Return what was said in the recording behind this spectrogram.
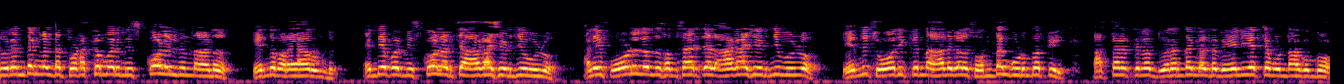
ദുരന്തങ്ങളുടെ തുടക്കം ഒരു മിസ് കോളിൽ നിന്നാണ് എന്ന് പറയാറുണ്ട്. എന്റെ ഇപ്പോൾ മിസ് കോൾ അടിച്ചാൽ ആകാശം ഇടിഞ്ഞു വീഴോ അല്ലെങ്കിൽ ഫോണിലൊന്ന് സംസാരിച്ചാൽ ആകാശം ഇടിഞ്ഞു വീഴോ എന്ന് ചോദിക്കുന്ന ആളുകൾ സ്വന്തം കുടുംബത്തിൽ അത്തരത്തിലുള്ള ദുരന്തങ്ങളുടെ വേലിയേറ്റം ഉണ്ടാകുമ്പോൾ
